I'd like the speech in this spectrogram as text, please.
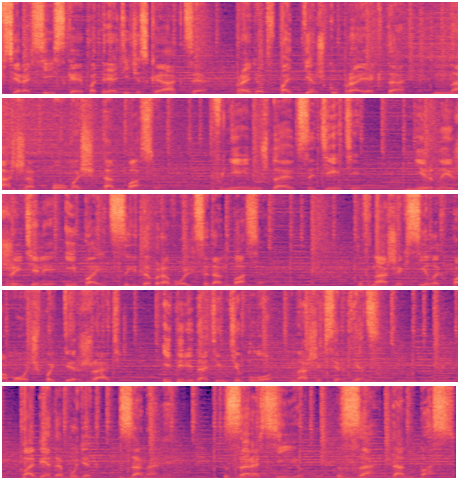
Всероссийская патриотическая акция пройдет в поддержку проекта «Наша помощь Донбассу». В ней нуждаются дети, мирные жители и бойцы-добровольцы Донбасса. В наших силах помочь, поддержать и передать им тепло наших сердец. Победа будет за нами, за Россию, за Донбасс.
